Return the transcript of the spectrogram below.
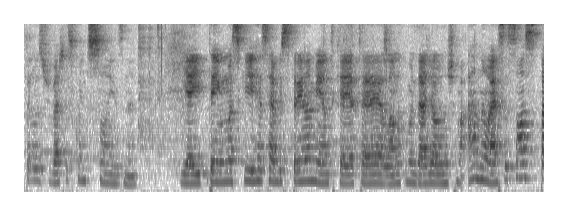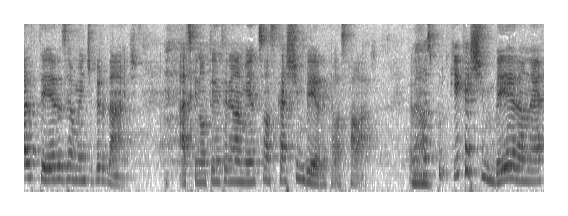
pelas diversas condições, né? E aí tem umas que recebem esse treinamento, que aí até lá na comunidade elas vão chamar, ah não, essas são as parteiras realmente de verdade. As que não têm treinamento são as cachimbeiras, que elas falaram. Eu, "Ah, Mas por que cachimbeira, né?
